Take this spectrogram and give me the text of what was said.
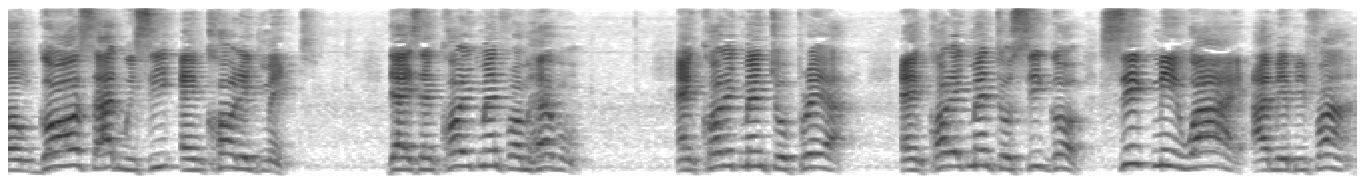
On God's side, we see encouragement. There is encouragement from heaven encouragement to prayer, encouragement to seek God. Seek me while I may be found.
